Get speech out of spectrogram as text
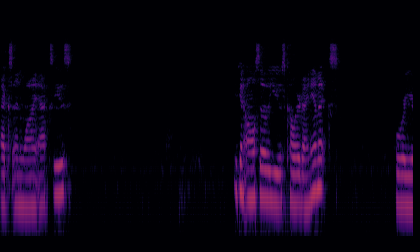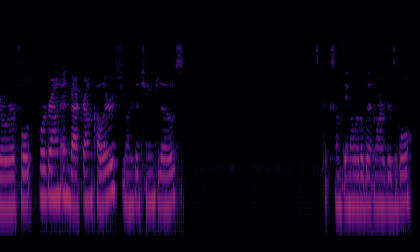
x and y axes. You can also use color dynamics for your foreground and background colors if you wanted to change those. Let's pick something a little bit more visible.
